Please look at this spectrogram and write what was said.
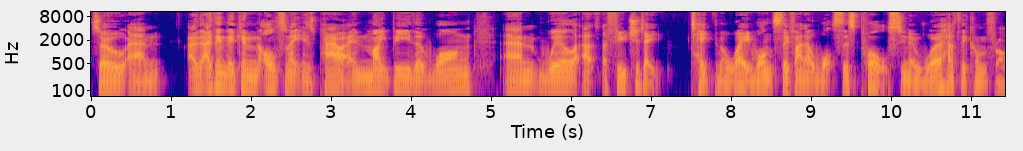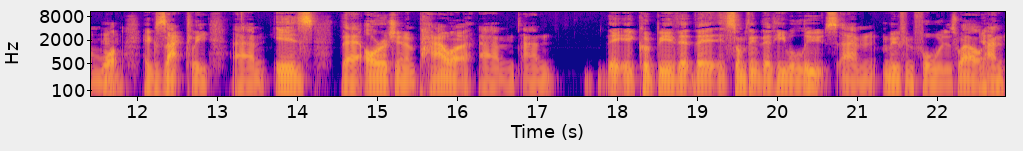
So um, I, I think they can alternate his power. It might be that Wong um, will at a future date take them away once they find out what's this pulse. You know, where have they come from? What exactly um, is their origin and power? Um, and it, it could be that they, it's something that he will lose um, moving forward as well. And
